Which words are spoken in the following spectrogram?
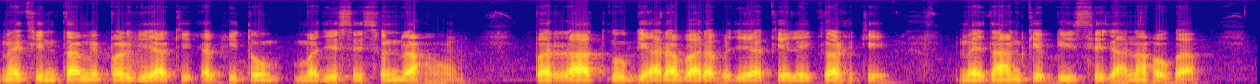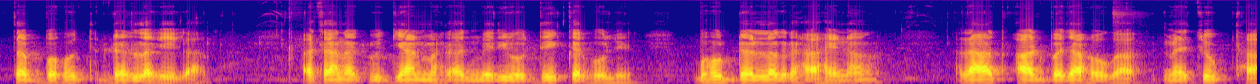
मैं चिंता में पड़ गया कि अभी तो मज़े से सुन रहा हूँ, पर रात को ग्यारह बारह बजे अकेले गढ़ के मैदान के बीच से जाना होगा, तब बहुत डर लगेगा। अचानक विज्ञान महाराज मेरी ओर देख कर बोले, बहुत डर लग रहा है ना? रात आठ बजा होगा। मैं चुप था।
